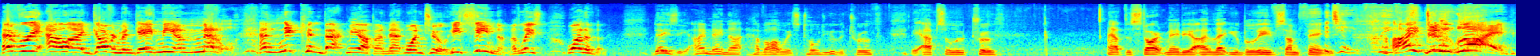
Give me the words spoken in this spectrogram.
Every Allied government gave me a medal, and Nick can back me up on that one too. He's seen them, at least one of them. Daisy, I may not have always told you the truth, the absolute truth. At the start, maybe I let you believe some things. Jay, please. I didn't lie!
